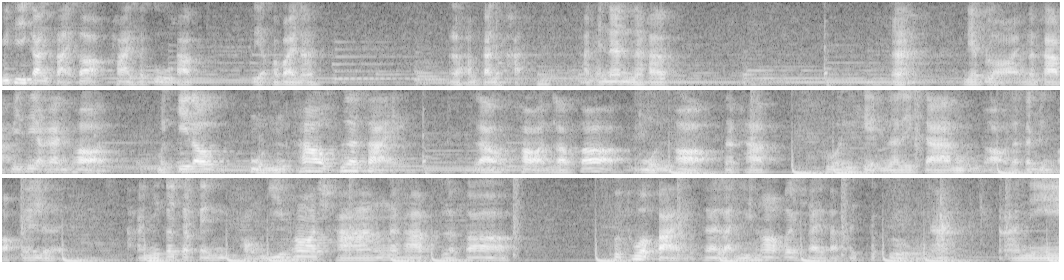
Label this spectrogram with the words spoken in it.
วิธีการใส่ก็คลายสกรูครับ เสียบเข้าไปนะ เราทำการขัดขัดให้แน่นนะครับอะเรียบร้อยนะครับ วิธีการถอดเมื่อกี้เราหมุนเข้าเพื่อใส่ เราถอดเราก็หมุนออกนะครับ วนเข็มนาฬิกาหมุนออกแล้วก็ดึงออกได้เลย อันนี้ก็จะเป็นของยี่ห้อช้างนะครับ แล้วก็ทั่วไปหลายๆยี่ห้อก็ใช้แบบเป็นสกรูนะ อันนี้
